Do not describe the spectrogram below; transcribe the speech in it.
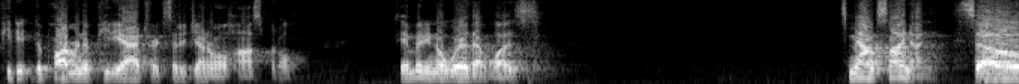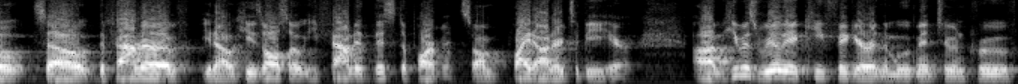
Pedi- Department of Pediatrics at a general hospital. Does anybody know where that was? It's Mount Sinai. So, so the founder of, you know, he's also, he founded this department. So I'm quite honored to be here. Um, he was really a key figure in the movement to improve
